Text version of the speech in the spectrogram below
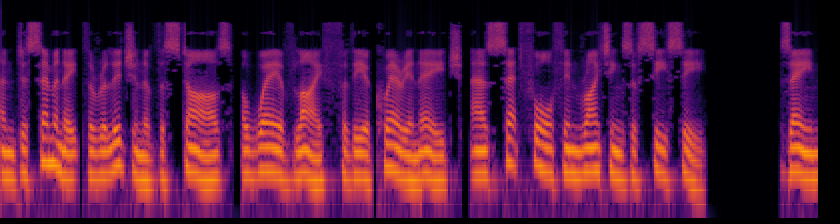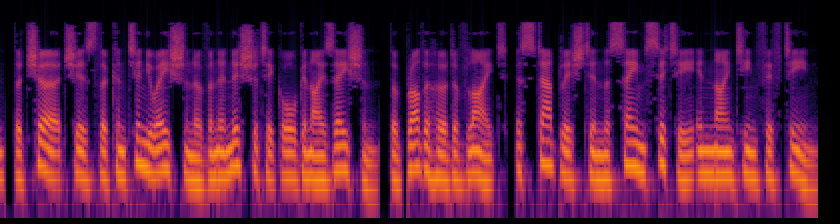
and disseminate the religion of the stars, a way of life for the Aquarian Age, as set forth in writings of C.C. Zain. The Church is the continuation of an initiatic organization, the Brotherhood of Light, established in the same city in 1915.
